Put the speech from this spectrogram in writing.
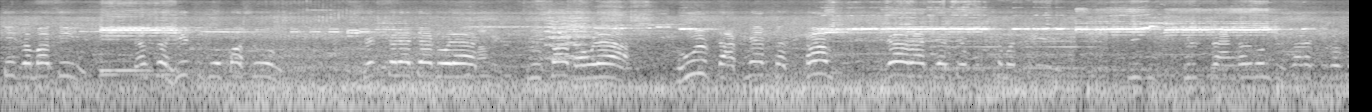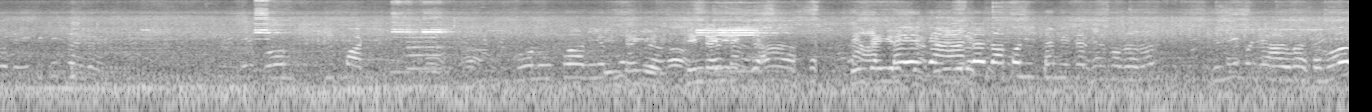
जाती जमाती त्यांचं हित जोपासून शेतकऱ्याच्या डोळ्यात दिवसा ढवळ्या धूळ टाकण्याचं काम या राज्याचे मुख्यमंत्री ट्रँगल म्हणून दिसणारा चिरत होते. हे किती ट्रँगल दोन एक मुख्य. आपण इथं निदर्शन बघणार दिल्लीमध्ये आयोगासमोर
